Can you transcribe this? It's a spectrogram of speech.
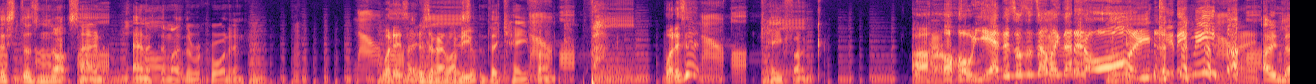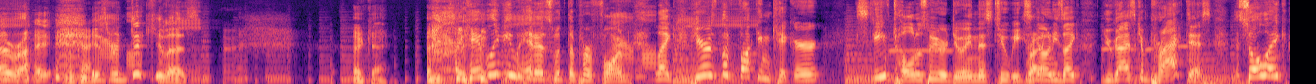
this does not sound anything like the recording. What is it? Is it I love It's you? the K funk. Fuck. What is it? K funk. Oh yeah, this doesn't sound like that at all. Are you kidding me? I know, right? Okay. It's ridiculous. Okay. I can't believe you hit us with the performed. Like, here's the fucking kicker. Steve told us we were doing this two weeks Right. ago, and he's like, "You guys can practice." So, like,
